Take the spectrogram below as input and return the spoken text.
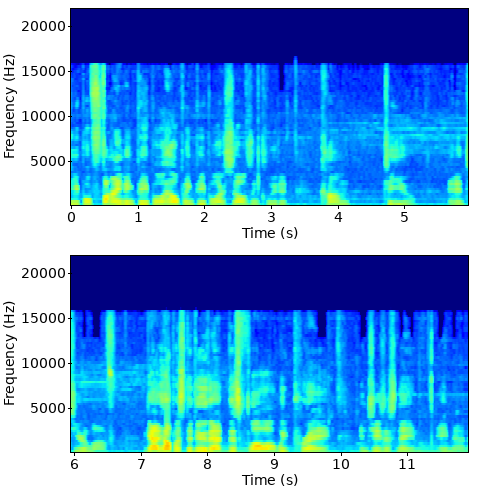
people, finding people, helping people, ourselves included, come to you and into your love. God, help us to do that this fall. We pray in Jesus' name. Amen.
